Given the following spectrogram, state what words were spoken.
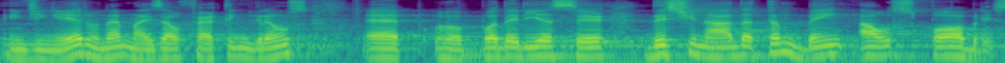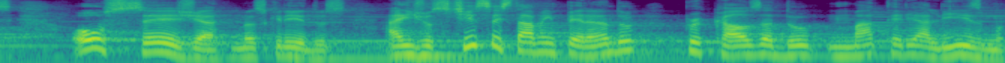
em dinheiro, né, mas a oferta em grãos é, poderia ser destinada também aos pobres. Ou seja, meus queridos, a injustiça estava imperando por causa do materialismo,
